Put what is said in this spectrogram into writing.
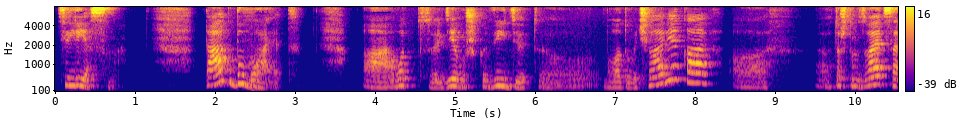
телесно. Так бывает. А вот девушка видит э, молодого человека, а, то, что называется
